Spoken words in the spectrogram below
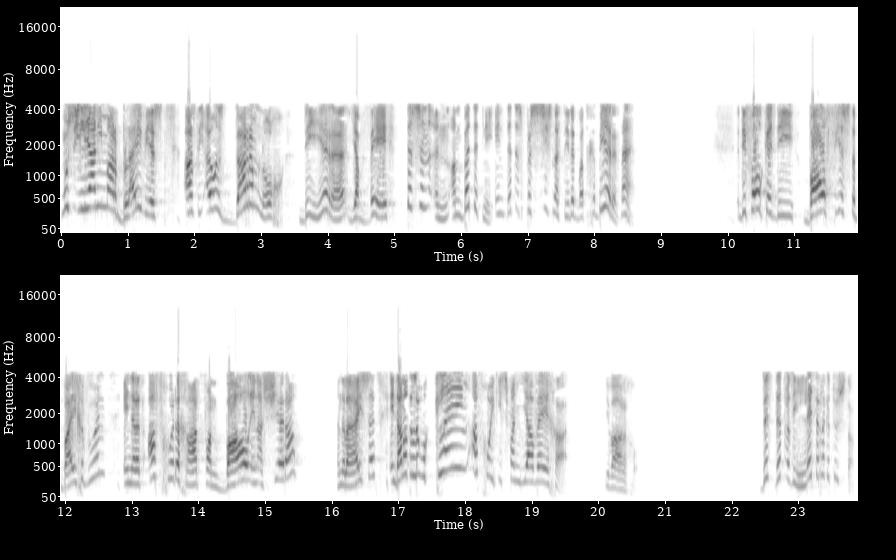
Moes Elia nie maar bly wees as die ouens darm nog die Here Jahwe tussenin aanbid het nie. En dit is presies natuurlik wat gebeur het, né? Die volk het die Baalfeeste bygewoon en hulle het afgode gehad van Baal en Asherah in hulle huise en dan het hulle ook klein afgodetjies van Jahwe gehad, die ware God. Dit dit was die letterlike toestand.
